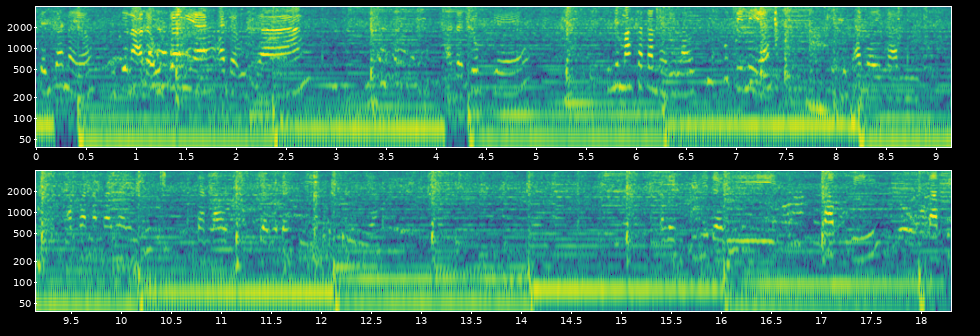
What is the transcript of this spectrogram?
Kencana ya. Di sini ada udang ya, ada udang, ada cuke. Ini masakan dari laut siput ini ya. Siput ada ikan apa namanya ini ikan laut yang udah dibelum ya. Kalau di sini dari sapi, tapi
